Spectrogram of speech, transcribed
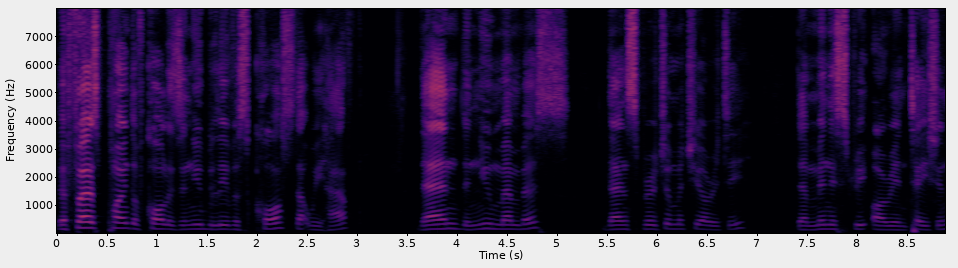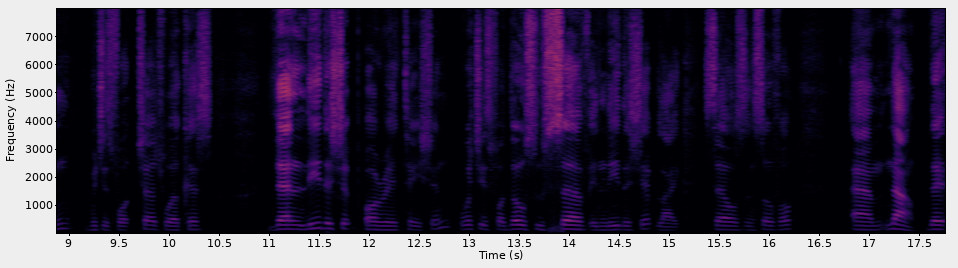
the first point of call is a new believers course that we have, then the new members, then spiritual maturity, then ministry orientation, which is for church workers, then leadership orientation, which is for those who serve in leadership, like sales and so forth. Um, now, the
